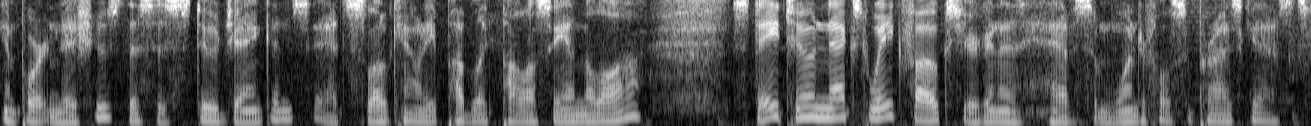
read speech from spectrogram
important issues. This is Stu Jenkins at SLO County Public Policy and the Law. Stay tuned next week, folks. You're going to have some wonderful surprise guests.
